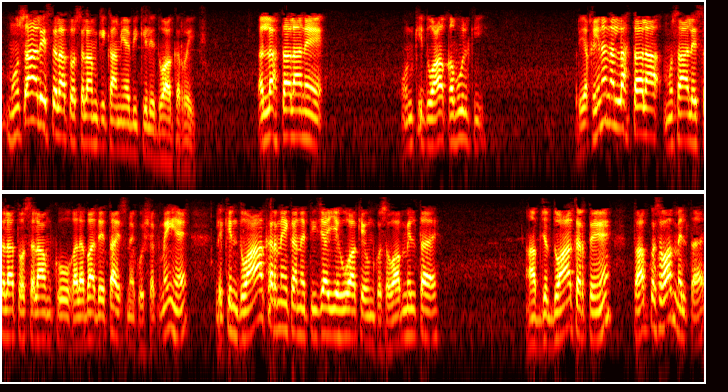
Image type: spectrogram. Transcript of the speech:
موسا علیہ السلاۃ والسلام کی کامیابی کے لیے دعا کر رہی تھی۔ اللہ تعالی نے ان کی دعا قبول کی اور یقیناً اللہ تعالیٰ مسا علیہ السلاۃ والسلام کو غلبہ دیتا اس میں کوئی شک نہیں ہے، لیکن دعا کرنے کا نتیجہ یہ ہوا کہ ان کو ثواب ملتا ہے۔ آپ جب دعا کرتے ہیں تو آپ کو ثواب ملتا ہے۔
